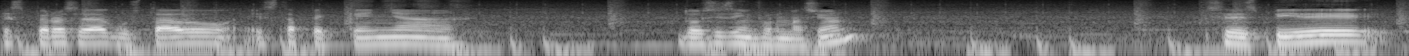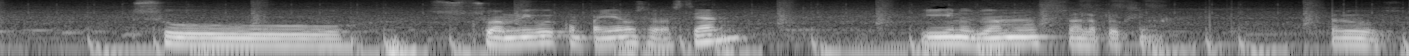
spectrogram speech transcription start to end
Espero os haya gustado esta pequeña dosis de información. Se despide su, su amigo y compañero Sebastián y nos vemos a la próxima. Saludos.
